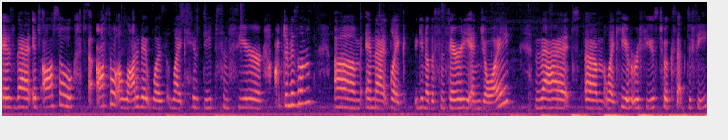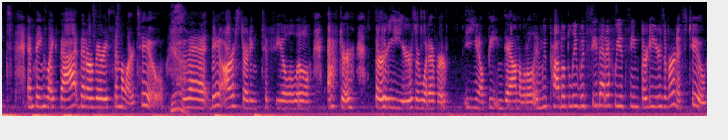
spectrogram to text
is that it's also also a lot of it was like his deep, sincere optimism, um, and that like you know the sincerity and joy that um, like he refused to accept defeat and things like that that are very similar too Yeah. that they are starting to feel a little after 30 years or whatever you know beaten down a little and we probably would see that if we had seen 30 years of ernest too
